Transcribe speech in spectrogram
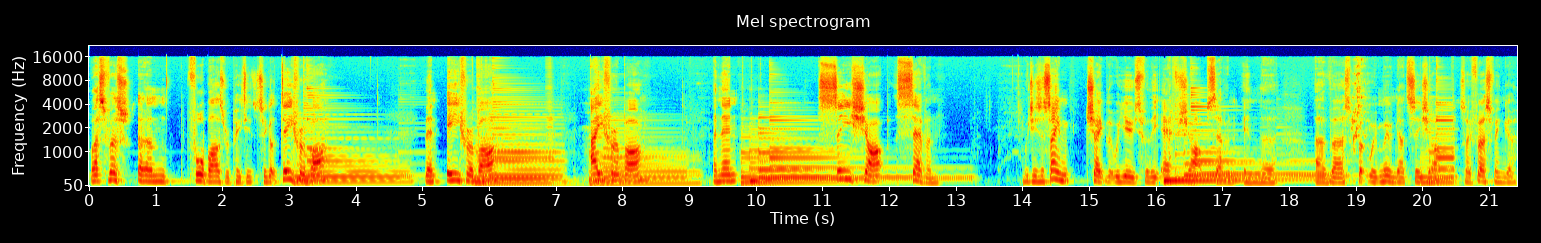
Well, that's the first um, four bars repeated. So you've got D for a bar, then E for a bar, A for a bar, and then C sharp 7, which is the same shape that we use for the F sharp 7 in the uh, verse, but we're moving down to C sharp. So first finger,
